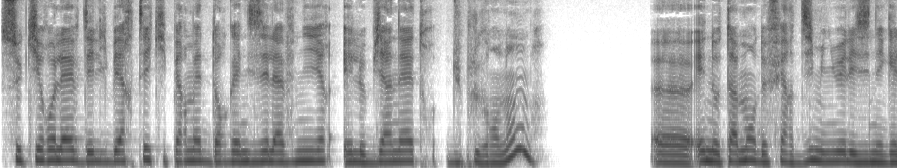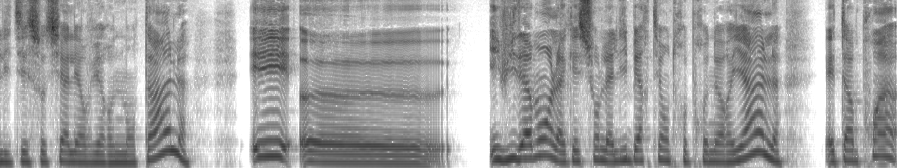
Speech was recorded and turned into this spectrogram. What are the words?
ce qui relève des libertés qui permettent d'organiser l'avenir et le bien-être du plus grand nombre, euh, et notamment de faire diminuer les inégalités sociales et environnementales. Et, euh, évidemment, la question de la liberté entrepreneuriale est un point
